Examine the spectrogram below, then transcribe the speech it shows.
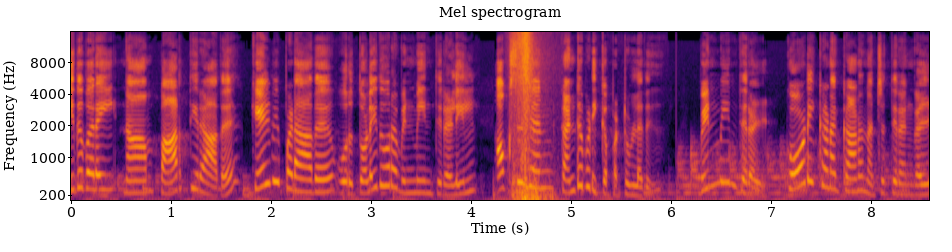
இதுவரை நாம் பார்த்திராத கேள்விப்படாத ஒரு தொலைதூர விண்மீன் திரளில் ஆக்சிஜன் கண்டுபிடிக்கப்பட்டுள்ளது. விண்மீன் திரள் கோடிக்கணக்கான நட்சத்திரங்கள்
